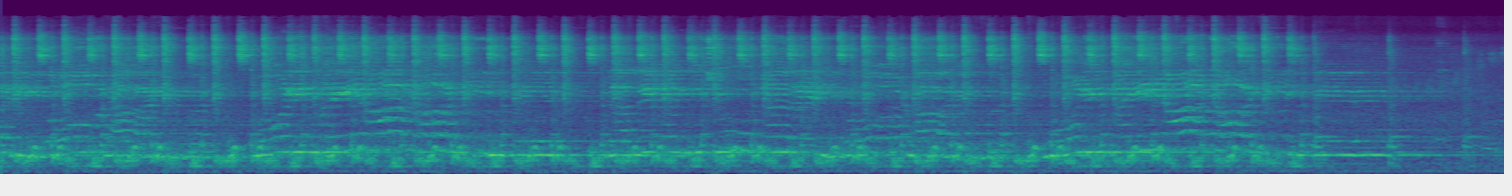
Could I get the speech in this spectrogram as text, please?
Oh,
